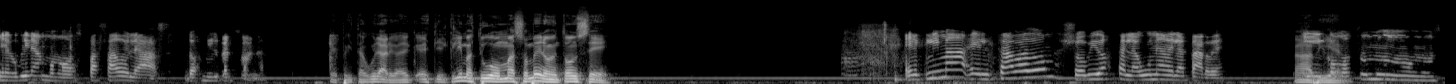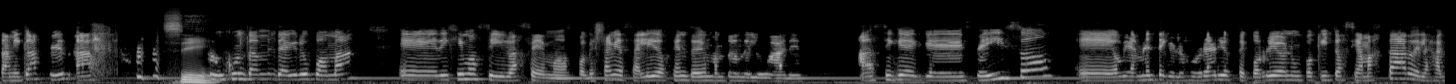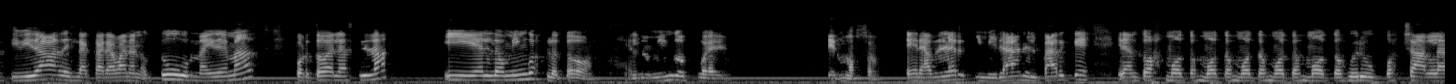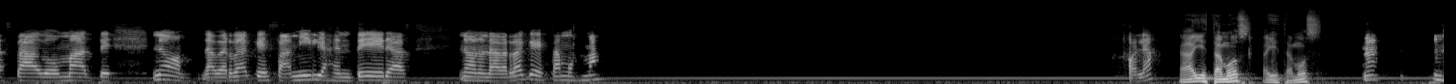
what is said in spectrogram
eh, hubiéramos pasado las 2.000 personas. Espectacular. El, el, clima estuvo más o menos entonces. El clima el sábado llovió hasta la una de la tarde. Ah, y como somos kamikazes, ah, sí. conjuntamente al grupo más, eh, dijimos sí, lo hacemos, porque ya había salido gente de un montón de lugares. Así que, que se hizo, eh, obviamente que los horarios se corrieron un poquito hacia más tarde, las actividades, la caravana nocturna y demás, por toda la ciudad. Y el domingo explotó. El domingo fue hermoso. Era ver y mirar el parque, eran todas motos, motos, motos, motos, motos, grupos, charlas, asado, mate. No, la verdad que familias enteras. No, no, la verdad que estamos más Hola. Ahí estamos, ahí estamos. Ah.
